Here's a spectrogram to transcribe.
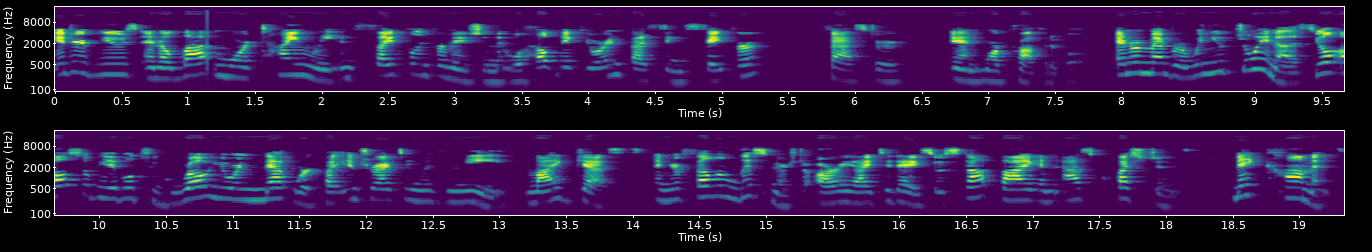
interviews, and a lot more timely, insightful information that will help make your investing safer, faster, and more profitable. And remember, when you join us, you'll also be able to grow your network by interacting with me, my guests, and your fellow listeners to REI today. So stop by and ask questions, make comments,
